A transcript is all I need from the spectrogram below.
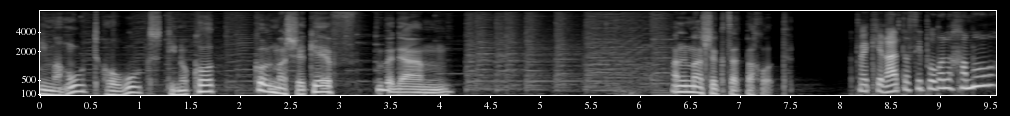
אימהות, הורות, תינוקות, כל מה שכיף, וגם על מה שקצת פחות. את מכירה את הסיפור על החמור?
